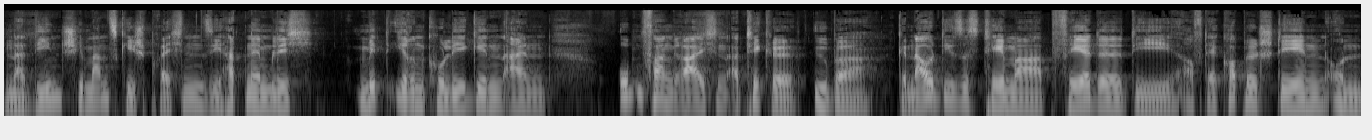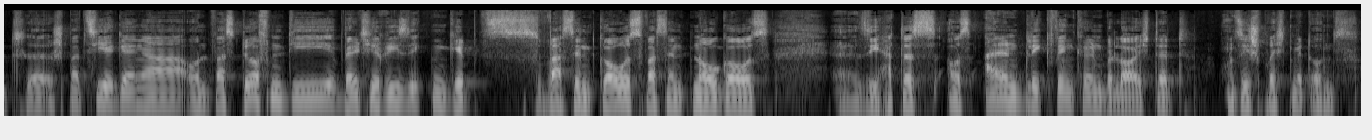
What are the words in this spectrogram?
Nadine Schimanski sprechen. Sie hat nämlich mit ihren Kolleginnen einen umfangreichen Artikel über genau dieses Thema Pferde, die auf der Koppel stehen und äh, Spaziergänger und was dürfen die, welche Risiken gibt's, was sind Goes, was sind No-Goes. Äh, sie hat das aus allen Blickwinkeln beleuchtet und sie spricht mit uns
